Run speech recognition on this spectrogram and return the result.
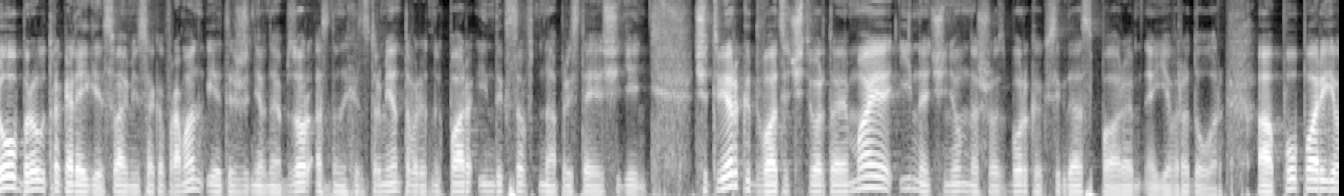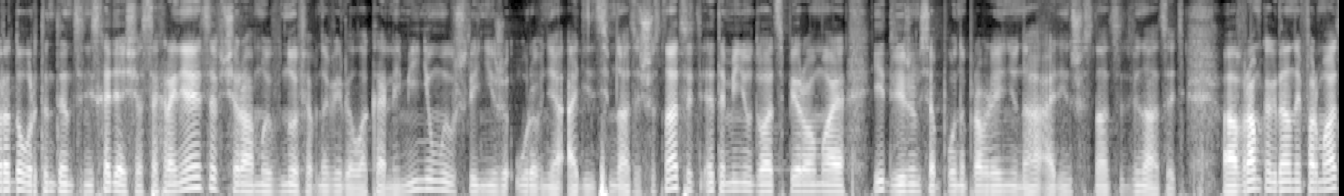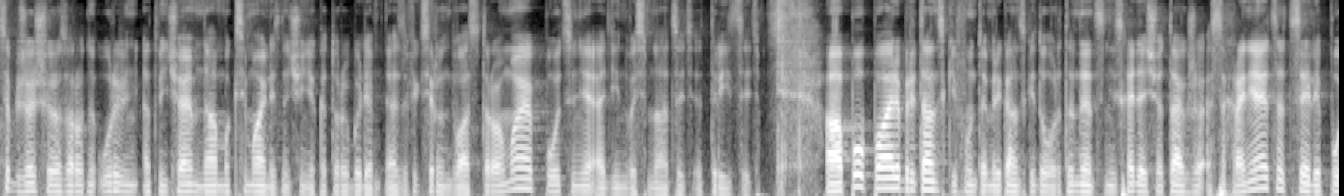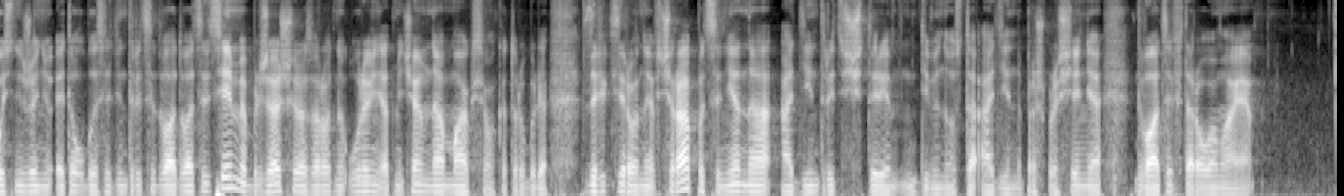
Доброе утро, коллеги! С вами Исаков Роман и это ежедневный обзор основных инструментов валютных пар индексов на предстоящий день. Четверг, 24 мая и начнем наш разбор, как всегда, с пары евро-доллар. А по паре евро-доллар тенденция нисходящая сохраняется. Вчера мы вновь обновили локальные минимумы, ушли ниже уровня 1.1716, это минимум 21 мая, и движемся по направлению на 1.1612. А в рамках данной формации ближайший разворотный уровень отмечаем на максимальный значение значения, которые были э, зафиксированы 22 мая по цене 1.1830. А по паре британский фунт, американский доллар тенденция нисходящая также сохраняется. Цели по снижению это область 1.3227, а ближайший разворотный уровень отмечаем на максимум, которые были зафиксированы вчера по цене на 1.3491. Прошу прощения, 22 мая.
